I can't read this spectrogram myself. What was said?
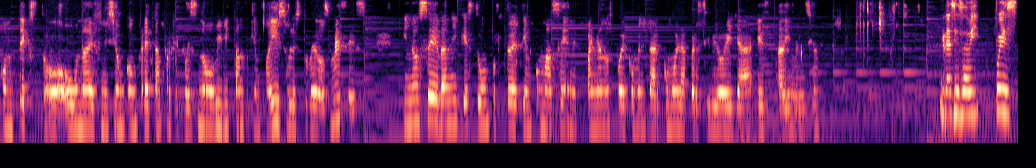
contexto o una definición concreta porque pues no viví tanto tiempo ahí, solo estuve dos meses. Y no sé, Dani, que estuvo un poquito de tiempo más en España, nos puede comentar cómo la percibió ella esta dimensión. Gracias, Avi. Pues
